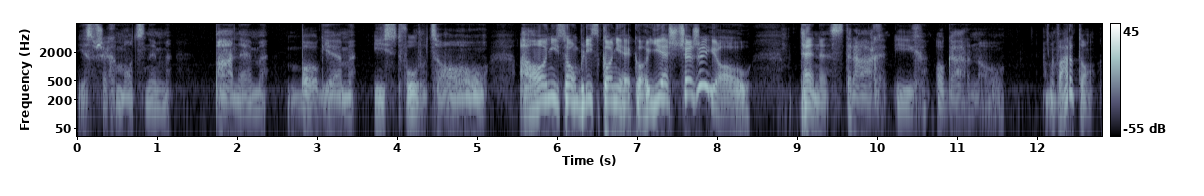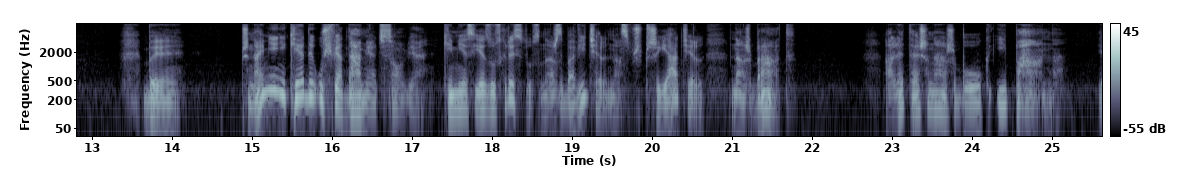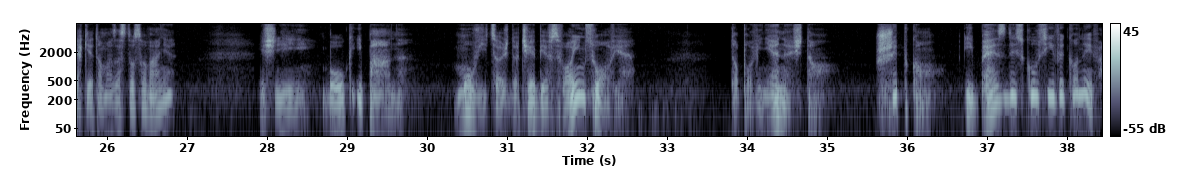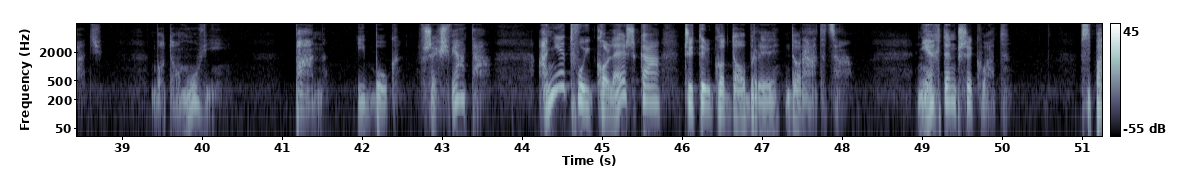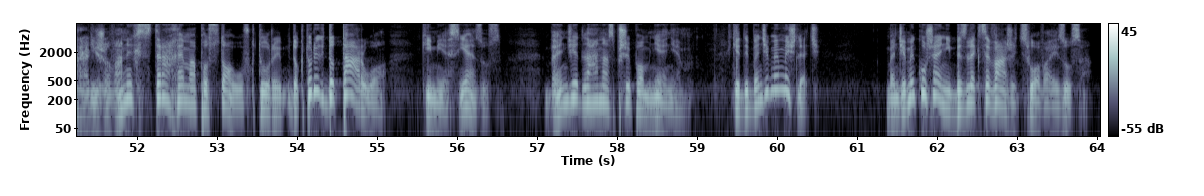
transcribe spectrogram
Jest wszechmocnym Panem, Bogiem i Stwórcą, a oni są blisko Niego i jeszcze żyją. Ten strach ich ogarnął. Warto, by przynajmniej niekiedy uświadamiać sobie, kim jest Jezus Chrystus, nasz Zbawiciel, nasz przyjaciel, nasz brat, ale też nasz Bóg i Pan. Jakie to ma zastosowanie? Jeśli Bóg i Pan mówi coś do ciebie w swoim słowie, to powinieneś to szybko i bez dyskusji wykonywać, bo to mówi Pan i Bóg wszechświata, a nie twój koleżka czy tylko dobry doradca. Niech ten przykład sparaliżowanych strachem apostołów, który, do których dotarło, kim jest Jezus, będzie dla nas przypomnieniem, kiedy będziemy myśleć, będziemy kuszeni, by zlekceważyć słowa Jezusa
